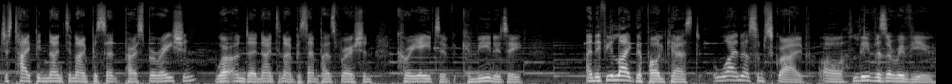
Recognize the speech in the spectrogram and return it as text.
just type in 99% perspiration. We're under 99% perspiration creative community. And if you like the podcast, why not subscribe or leave us a review?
